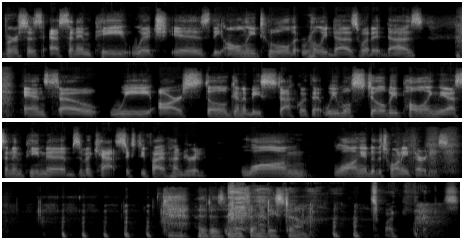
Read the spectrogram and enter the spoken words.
versus SNMP, which is the only tool that really does what it does and so we are still going to be stuck with it. We will still be polling the SNMP MIBs of a CAT 6500 long, long into the 2030s. it is an infinity stone. 2030s.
